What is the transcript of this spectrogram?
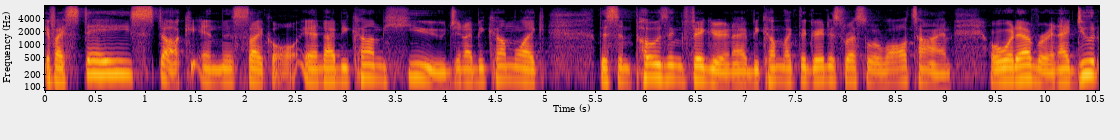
if I stay stuck in this cycle and I become huge and I become like this imposing figure and I become like the greatest wrestler of all time or whatever, and I do it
